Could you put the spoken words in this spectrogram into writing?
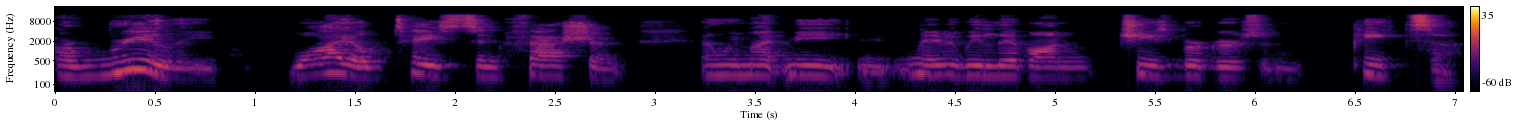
are really wild tastes in fashion, and we might be maybe we live on cheeseburgers and pizza.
